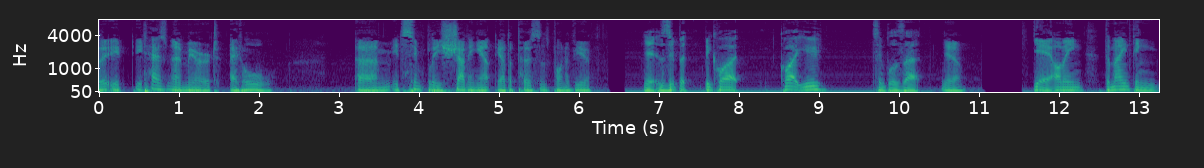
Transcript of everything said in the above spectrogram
it it has no merit at all. Um, it's simply shutting out the other person's point of view. Yeah, zip it, be quiet. Quiet you. Simple as that. Yeah. Yeah, I mean, the main thing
